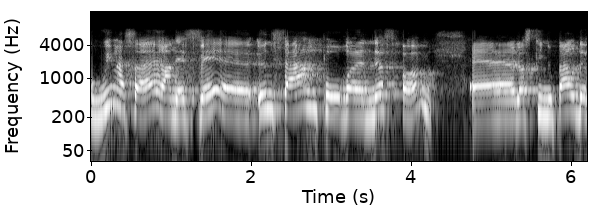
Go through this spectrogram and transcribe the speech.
Oui, ma sœur, en effet, euh, une femme pour euh, neuf hommes. Lorsqu'il nous parle de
